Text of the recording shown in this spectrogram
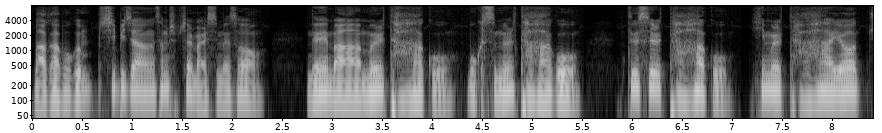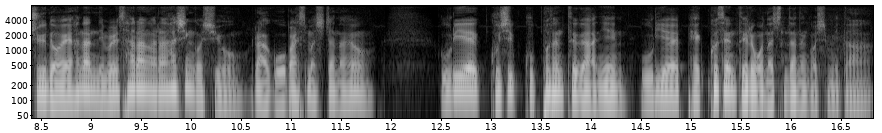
마가복음 12장 30절 말씀에서 내 마음을 다하고 목숨을 다하고 뜻을 다하고 힘을 다하여 주 너의 하나님을 사랑하라 하신 것이요 라고 말씀하시잖아요. 우리의 99%가 아닌 우리의 100%를 원하신다는 것입니다.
